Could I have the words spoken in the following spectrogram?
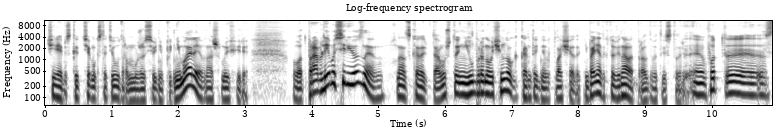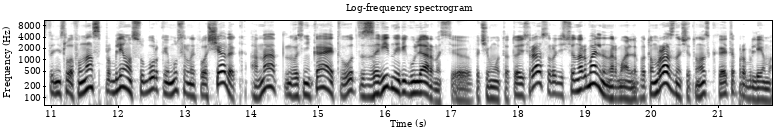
Челябинска. Эту тему, кстати, утром мы уже сегодня поднимали в нашем эфире. Вот. Проблема серьезная, надо сказать, потому что не убрано очень много контейнерных площадок. Непонятно, кто виноват, правда, в этой истории. Э, вот, э, Станислав, у нас проблема с уборкой мусорных площадок, она возникает вот с завидной регулярностью почему-то. То есть раз, вроде все нормально, нормально, потом раз, значит, у нас какая-то проблема.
